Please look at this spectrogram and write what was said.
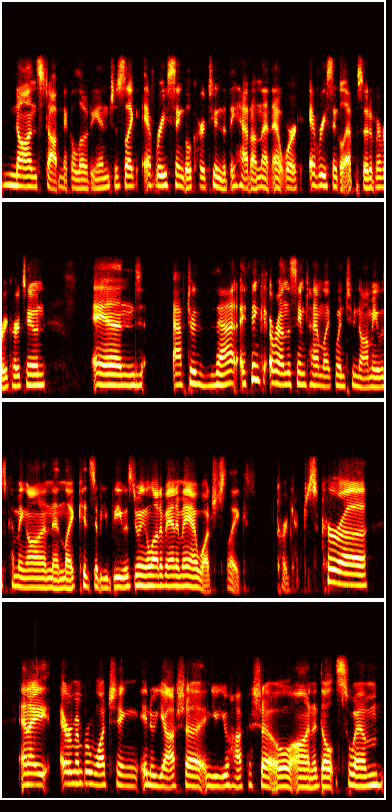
nonstop Nickelodeon, just like every single cartoon that they had on that network, every single episode of every cartoon. And after that, I think around the same time, like when Toonami was coming on and like Kids WB was doing a lot of anime, I watched like Cardcaptor Sakura. And I, I remember watching Inuyasha and Yu Yu Hakusho on Adult Swim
